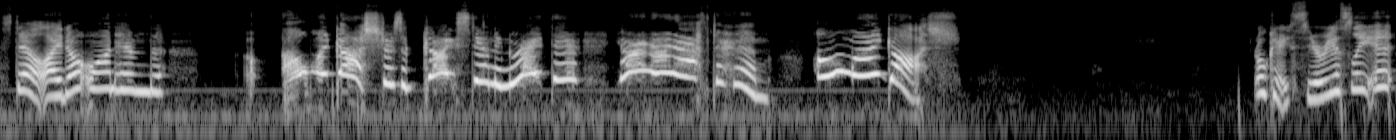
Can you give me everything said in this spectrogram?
still I don't want him to Oh, oh my gosh, there's a guy standing right there. You're not after him. Oh my gosh. Okay, seriously, it?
